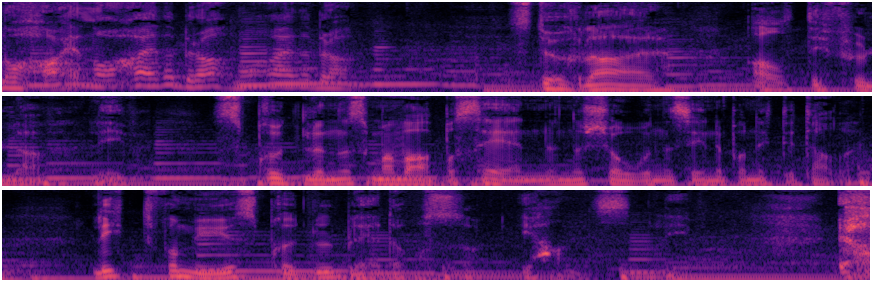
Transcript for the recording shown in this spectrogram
nå, har jeg, nå har jeg det bra. Nå har jeg det bra. Sturla er alltid full av liv. Sprudlende som han var på scenen under showene sine på 90-tallet. Litt for mye sprudel ble det også i hans liv. Ja,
